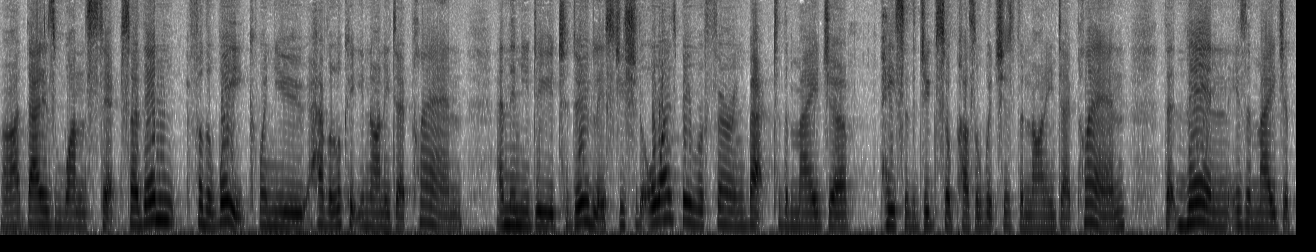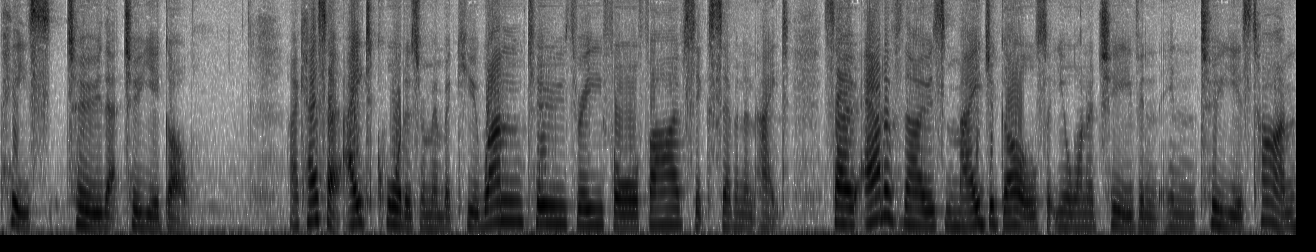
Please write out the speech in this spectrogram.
All right, that is one step. So then for the week, when you have a look at your 90-day plan and then you do your to-do list, you should always be referring back to the major piece of the jigsaw puzzle, which is the 90-day plan, that then is a major piece to that two-year goal. Okay, so eight quarters, remember, Q1, 2, 3, 4, 5, 6, 7 and 8. So out of those major goals that you'll want to achieve in, in two years' time,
